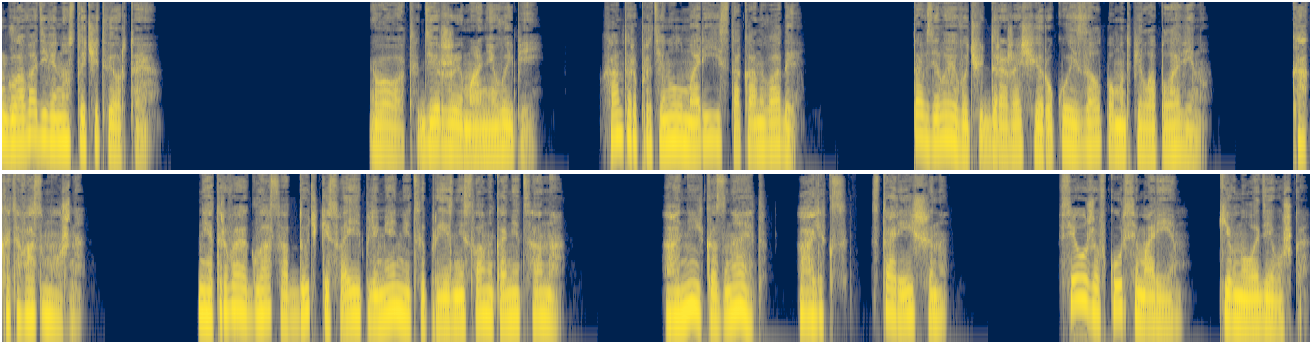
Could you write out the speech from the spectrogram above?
Глава 94. «Вот, держи, Маня, выпей». Хантер протянул Марии стакан воды. Та взяла его чуть дрожащей рукой и залпом отпила половину. «Как это возможно?» Не отрывая глаз от дочки своей племянницы, произнесла наконец она. «А Ника знает? Алекс? Старейшина?» «Все уже в курсе, Мария», — кивнула девушка.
